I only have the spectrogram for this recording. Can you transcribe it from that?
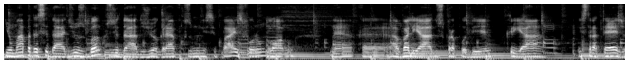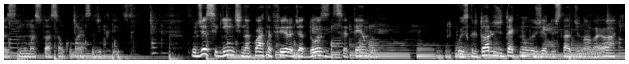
e o mapa da cidade e os bancos de dados geográficos municipais foram logo né, é, avaliados para poder criar estratégias numa situação como essa de crise. No dia seguinte, na quarta-feira, dia 12 de setembro, o Escritório de Tecnologia do Estado de Nova York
